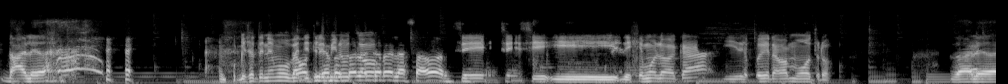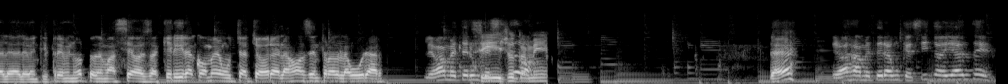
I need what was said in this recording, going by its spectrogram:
Dale, dale. Porque ya tenemos Estamos 23 tirando toda la minutos. del asador. Sí, sí, sí. Y dejémoslo acá y después grabamos otro. Dale, dale, dale. 23 minutos, demasiado. Ya quiero ir a comer, muchachos. Ahora las vamos a entrar a laburar. ¿Le vas a meter un Sí, quesito? yo también. ¿Eh? ¿Le vas a meter a un quesito ahí antes?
